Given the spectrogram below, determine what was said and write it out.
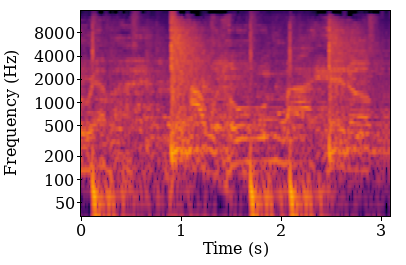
forever. I would hold my head up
